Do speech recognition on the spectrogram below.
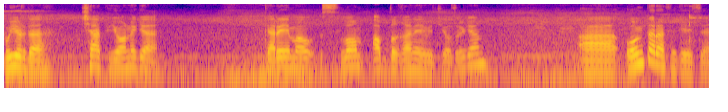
Bu yerda chap yoniga karimov islom abdug'aniyevich yozilgan. O'ng tarafiga esa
